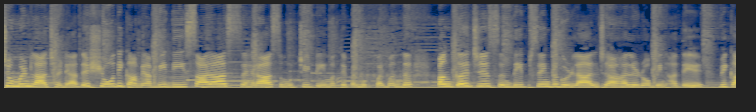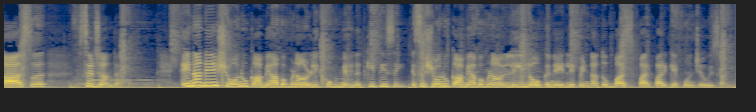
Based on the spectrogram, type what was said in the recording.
ਚੁੰਮਣ ਲਾ ਛੱਡਿਆ ਤੇ ਸ਼ੋਅ ਦੀ ਕਾਮਯਾਬੀ ਦੀ ਸਾਰਾ ਸਹਿਰਾ ਸਮੁੱਚੀ ਟੀਮ ਅਤੇ ਪ੍ਰਮੁੱਖ ਪ੍ਰਬੰਧ ਪੰਕਜ ਸੰਦੀਪ ਸਿੰਘ, ਗੁਰਲਾਲ ਚਾਹਲ, ਰੋਬਿਨ ਅਤੇ ਵਿਕਾਸ ਸਿਰਜਾਂਦਾ ਹੈ। ਇਹਨਾਂ ਨੇ ਸ਼ੋਅ ਨੂੰ ਕਾਮਯਾਬ ਬਣਾਉਣ ਲਈ ਖੂਬ ਮਿਹਨਤ ਕੀਤੀ ਸੀ। ਇਸ ਸ਼ੋਅ ਨੂੰ ਕਾਮਯਾਬ ਬਣਾਉਣ ਲਈ ਲੋਕ ਨੇੜਲੇ ਪਿੰਡਾਂ ਤੋਂ ਬੱਸ ਭਰ ਭਰ ਕੇ ਪਹੁੰਚੇ ਹੋਏ ਸਨ।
